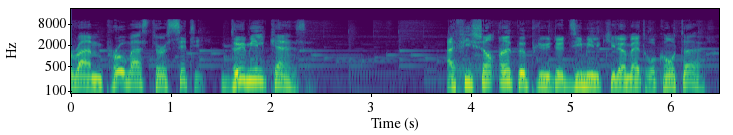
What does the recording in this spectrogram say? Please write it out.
Ram ProMaster City 2015. Affichant un peu plus de 10 000 km au compteur,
